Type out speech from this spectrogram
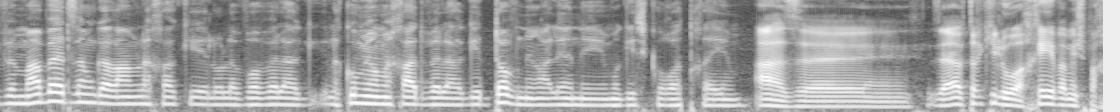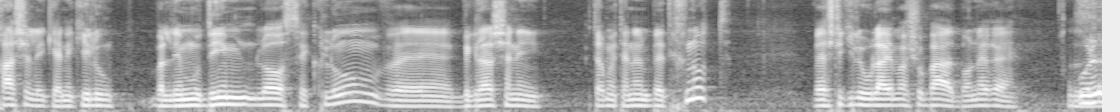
ומה בעצם גרם לך כאילו לבוא ולהגיד, לקום יום אחד ולהגיד, טוב, נראה לי אני מגיש קורות חיים? אה, זה, זה היה יותר כאילו אחי והמשפחה שלי, כי אני כאילו בלימודים לא עושה כלום, ובגלל שאני יותר מתעניין בתכנות, ויש לי כאילו אולי משהו בעד, בוא נראה. אז... אול,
